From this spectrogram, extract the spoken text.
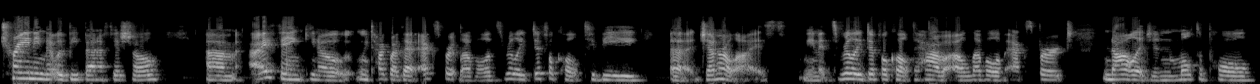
training that would be beneficial. Um, I think, you know, when we talk about that expert level, it's really difficult to be uh, generalized. I mean, it's really difficult to have a level of expert knowledge in multiple,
